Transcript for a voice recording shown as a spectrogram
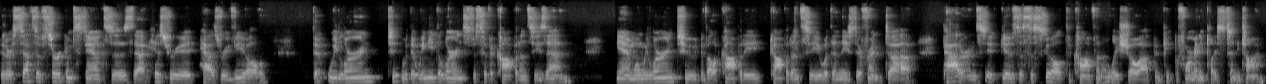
that are sets of circumstances that history has revealed that we learn to, that we need to learn specific competencies in. And when we learn to develop competency within these different uh, patterns, it gives us the skill to confidently show up and peak perform any place, anytime.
